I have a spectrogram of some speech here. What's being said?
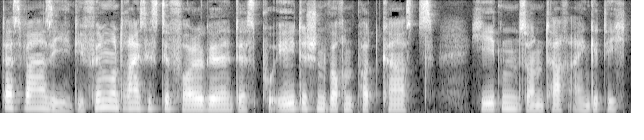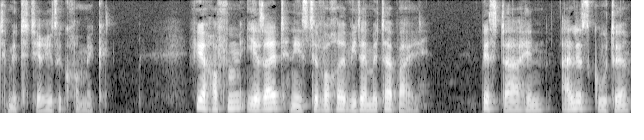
Das war sie, die 35. Folge des poetischen Wochenpodcasts Jeden Sonntag ein Gedicht mit Therese Krommig. Wir hoffen, ihr seid nächste Woche wieder mit dabei. Bis dahin, alles Gute.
